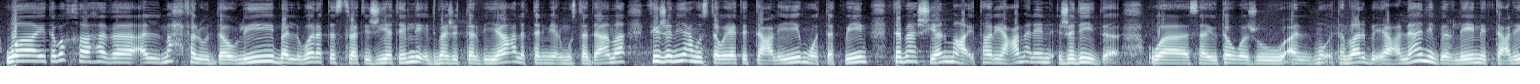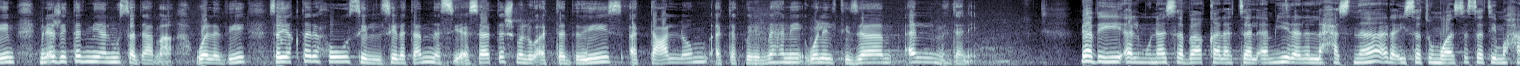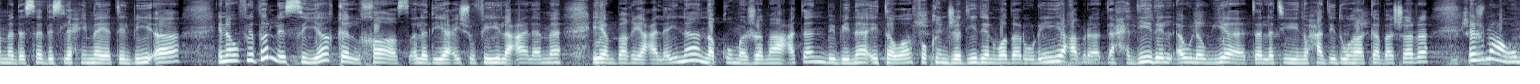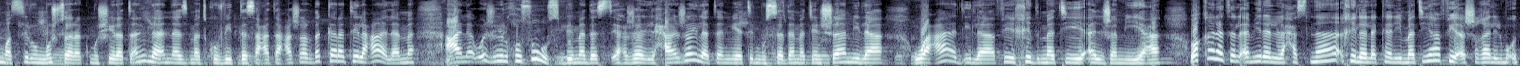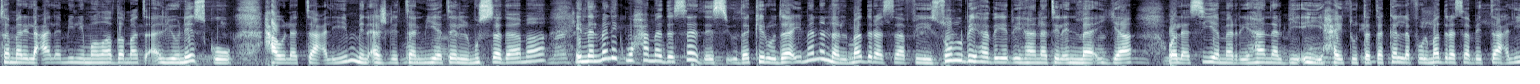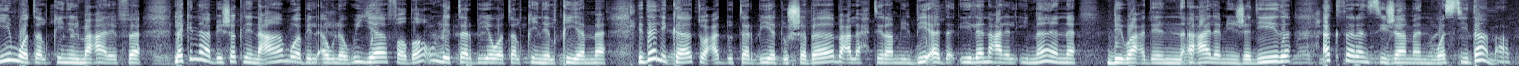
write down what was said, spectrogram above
ويتوخى هذا المحفل الدولي بلورة استراتيجية لإدماج التربية على التنمية المستدامة في جميع مستويات التعليم والتكوين تماشيا مع إطار عمل جديد. وسيتوج المؤتمر بإعلان برلين للتعليم من أجل التنمية المستدامة والذي سيقترح سلسلة من السياسات تشمل التدريس التعلم التكوين المهني والالتزام المدني. بهذه المناسبة قالت الأميرة للا حسناء رئيسة مؤسسة محمد السادس لحماية البيئة إنه في ظل السياق الخاص الذي يعيش فيه العالم ينبغي علينا نقوم جماعة ببناء توافق جديد وضروري عبر تحديد الأولويات التي نحددها كبشر. يجمعهم مصير مشترك مشيرة إلى أن أزمة كوفيد 19 ذكرت العالم على وجه الخصوص بمدى استعجال الحاجة إلى تنمية مستدامة شاملة وعادلة في خدمة الجميع. وقالت الأميرة الحسناء خلال كلمتها في أشغال المؤتمر العالمي لمنظمة اليونسكو حول التعليم من أجل التنمية المستدامة إن الملك محمد السادس يذكر دائما أن المدرسة في صلب هذه الرهانة الإنمائية ولا سيما الرهان البيئي حيث تتكلف المدرسة بالتعليم وتلقين المعارف لكنها بشكل عام وبالأولوية فضاء للتربية وتلقين القيم. لذلك تعد تربية الشباب على احترام البيئة دليلا على الإيمان بوعد عالم جديد أكثر انسجاما واستدامة.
